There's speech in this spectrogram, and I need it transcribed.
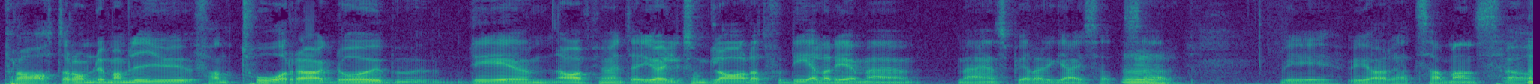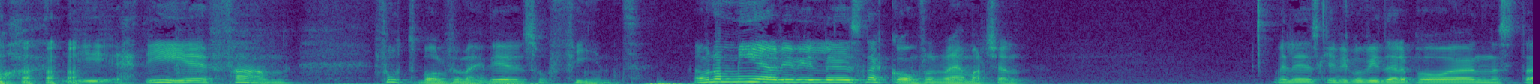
pratar om det. Man blir ju fan tårögd och det är, ja jag vet inte, jag är liksom glad att få dela det med, med en spelare i Gais att Mm. så här, vi, vi gör det här tillsammans. Ja, det är, det är fan fotboll för mig. Det är så fint. Har vi något mer vi vill eh, snacka om från den här matchen? Eller ska vi gå vidare på eh, nästa,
